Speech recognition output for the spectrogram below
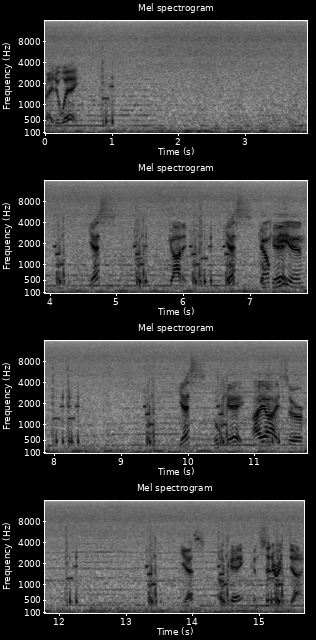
Right away. Yes? Got it. Yes? Count Okay. me in. Yes? Okay. Aye, aye, sir. Yes? Okay. Consider it done.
